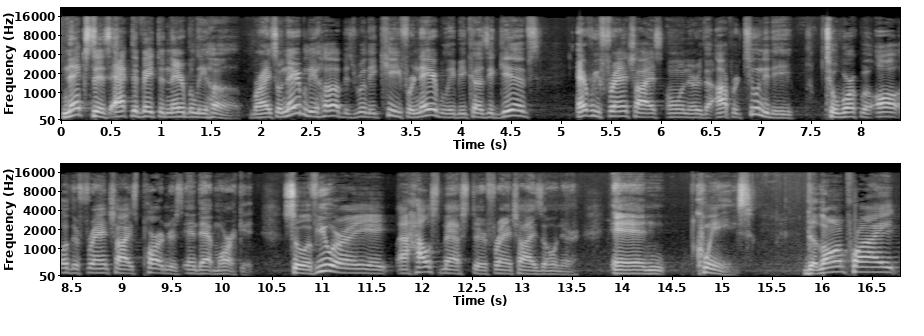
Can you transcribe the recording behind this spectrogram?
Next is activate the Neighborly Hub, right? So Neighborly Hub is really key for Neighborly because it gives every franchise owner the opportunity to work with all other franchise partners in that market. So if you are a, a Housemaster franchise owner in Queens, the Lawn Pride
